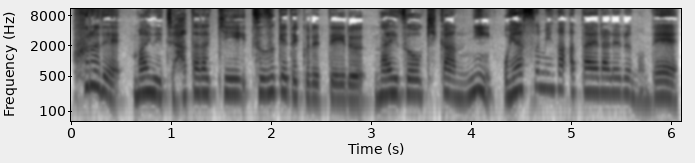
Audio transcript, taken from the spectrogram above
フルで毎日働き続けてくれている内臓器官にお休みが与えられるので、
